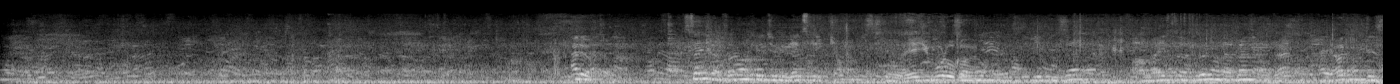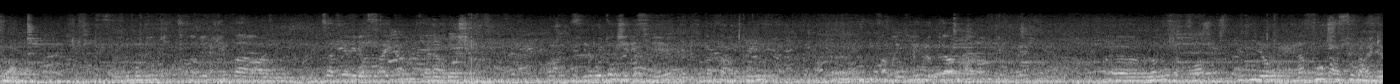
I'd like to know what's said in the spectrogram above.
Alors, ça, il va falloir que tu nous l'expliques. Il y a du boulot quand même. On va être un peu dans la banane. Hein. Allez, raconte l'histoire. C'est une moto qui est fabriquée par euh, Xavier Riverside, qui est en Ardèche. C'est une moto que j'ai dessinée, qu'on a fabriquée. Fabriquée, le cadre, euh, l'homme sur moi, le milieu, la fourche sur le le.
